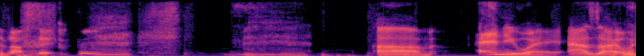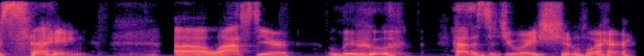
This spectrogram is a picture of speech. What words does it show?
not pitch speed. Um. Anyway, as I was saying, uh, last year Lou had a situation where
